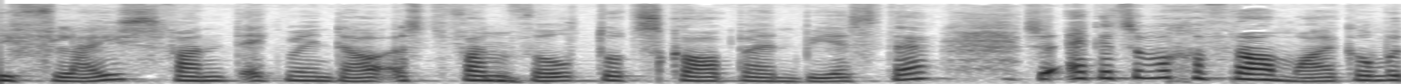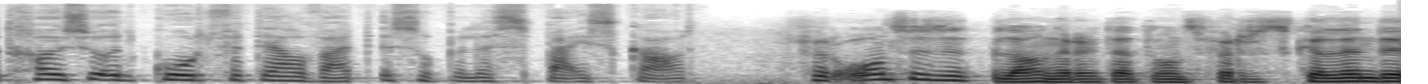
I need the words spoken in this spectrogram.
die vleis want ek meen daar is van wild tot skape en beeste. So ek het sommer gevra Michael moet gou so in kort vertel wat is op hulle spyskaart. Vir ons is dit belangrik dat ons verskillende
